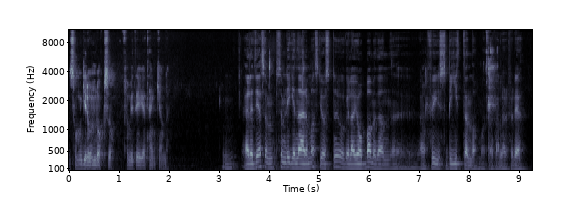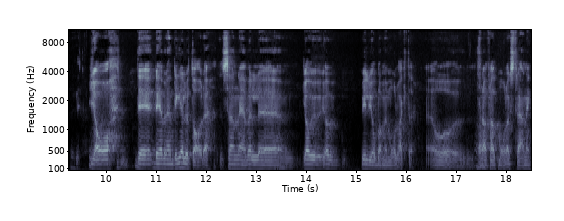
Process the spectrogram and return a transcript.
som grund också för mitt eget tänkande. Mm. Är det det som, som ligger närmast just nu och vilja jobba med den eh, ja, fysbiten då, man kan kalla det för det? Ja, det, det är väl en del utav det. Sen är väl, eh, jag, jag vill jobba med målvakter och ja. framförallt målvaktsträning.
